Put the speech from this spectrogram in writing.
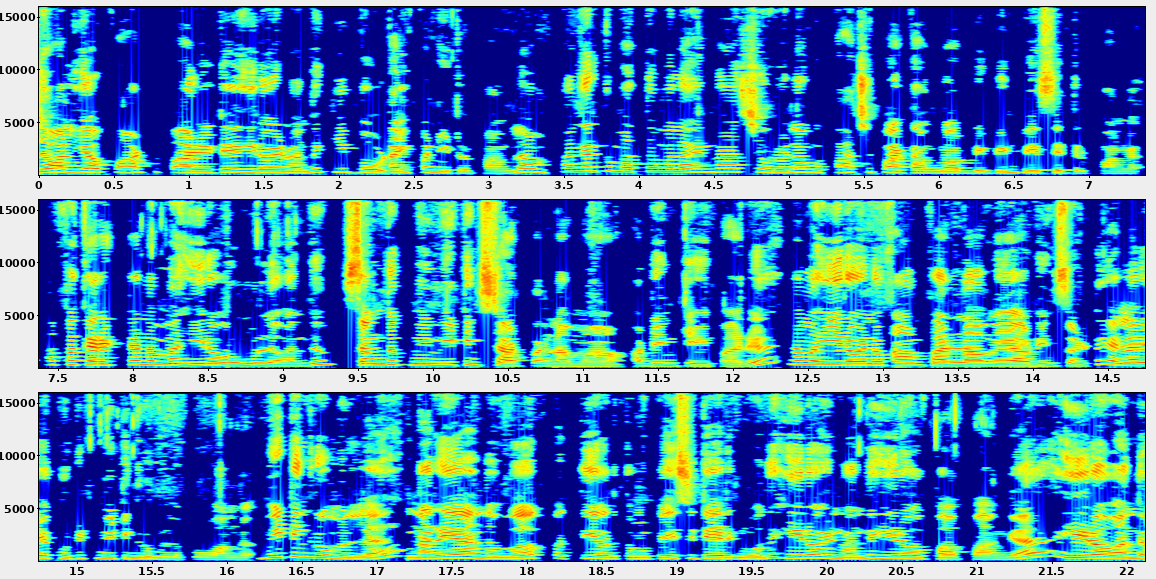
ஜாலியா பாட்டு பாடிட்டு ஹீரோயின் வந்து கீபோர்ட் டைப் பண்ணிட்டு இருப்பாங்களா? அங்க இருக்க மத்தவங்க எல்லாம் என்ன ஆச்சு? ஒருவேளை அவங்க பாச்சு பாட்டாங்களா? அப்படி இப்படின்னு பேசிட்டு இருப்பாங்க. அப்ப கரெக்டா நம்ம ஹீரோ ரூம்ல வந்து சங்குக் மீ மீட்டிங் ஸ்டார்ட் பண்ணலாமா? அப்படின்னு கேட்பாரு நம்ம ஹீரோயினும் ஆன் பண்ணலாமே அப்படின்னு சொல்லிட்டு எல்லாரையும் கூட்டிட்டு மீட்டிங் ரூம்ல போவாங்க. மீட்டிங் ரூம்ல நிறைய அந்த ஒர்க் பத்தி ஒருத்தவங்க பேசிட்டே இருக்கும்போது ஹீரோயின் வந்து ஹீரோவை பார்ப்பாங்க. ஹீரோ வந்து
